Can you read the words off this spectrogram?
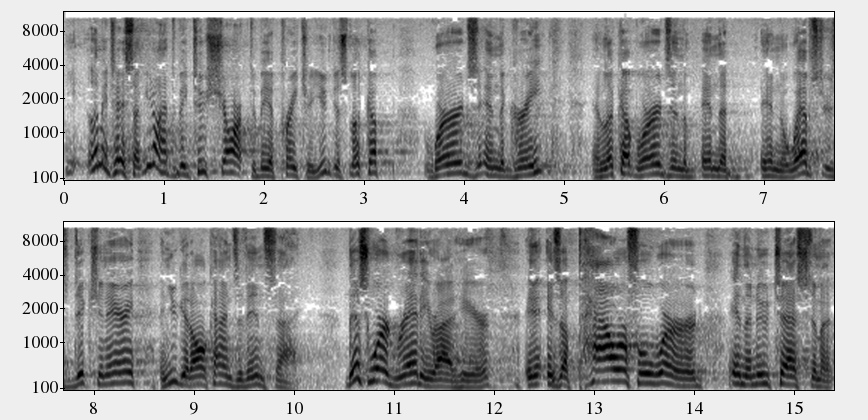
let me tell you something. You don't have to be too sharp to be a preacher. You just look up words in the Greek and look up words in the, in the, in the Webster's dictionary and you get all kinds of insight. This word ready right here is a powerful word in the New Testament.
